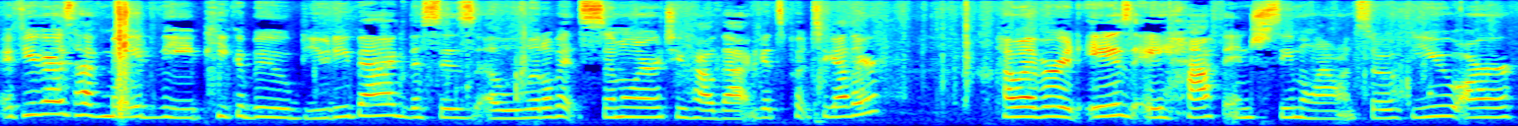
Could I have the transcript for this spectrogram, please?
If you guys have made the Peekaboo Beauty Bag, this is a little bit similar to how that gets put together. However, it is a half inch seam allowance. So if you are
